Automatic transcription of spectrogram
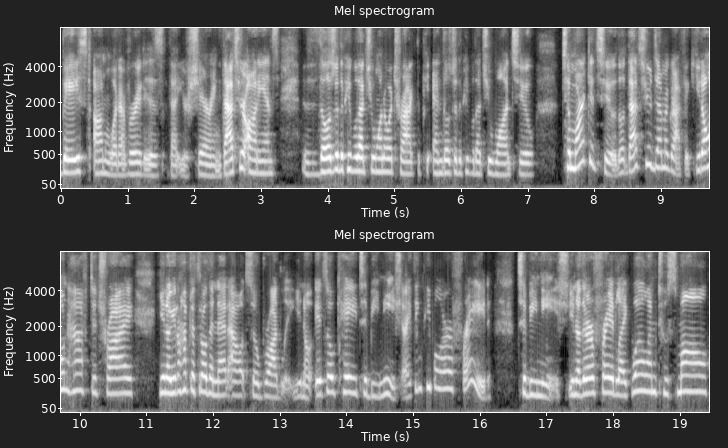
based on whatever it is that you're sharing. That's your audience. Those are the people that you want to attract and those are the people that you want to to market to. That's your demographic. You don't have to try, you know, you don't have to throw the net out so broadly. You know, it's okay to be niche. And I think people are afraid to be niche. You know, they're afraid like, well, I'm too small,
